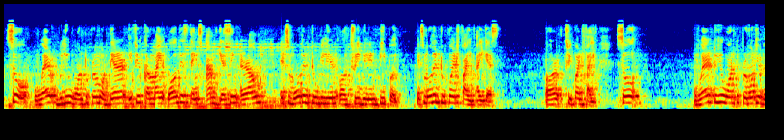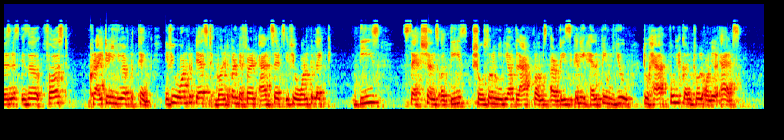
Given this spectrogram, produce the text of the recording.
So where will you want to promote? There, if you combine all these things, I'm guessing around it's more than 2 billion or 3 billion people. It's more than 2.5, I guess, or 3.5. So where do you want to promote your business is the first criteria you have to think. If you want to test multiple different ad sets if you want to like these sections or these social media platforms are basically helping you to have full control on your ads.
